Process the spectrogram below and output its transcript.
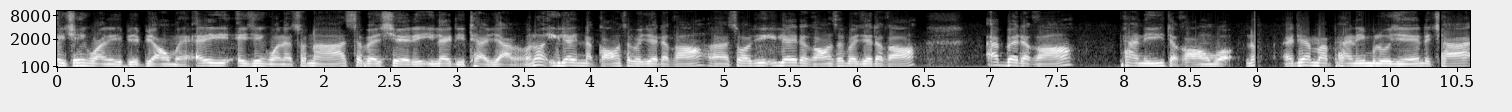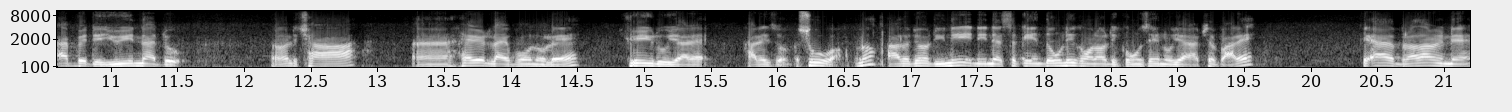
exchange coin တွေပြပြောင်းမယ်အဲ့ဒီ exchange coin နဲ့ဆွမ်းနာ special တွေ e-light တွေထပ်ရမယ်ပေါ့နော် e-light နှစ်ကောင် special တစ်ကောင်အဲ sorry e-light တစ်ကောင် special တစ်ကောင် app တစ်ကောင်ဖန်ဒီတစ်ကောင်ပေါ့နော်အဲ့ဒီမှာဖန်ဒီမလို့ချင်းတခြား epic တွေရွေးနတ်တို့နော်တခြားအဲ hair light ဘုံတို့လည်းရွေးလို့ရတဲ့ခါလေးဆိုအဆိုးပါဘူးနော်အားလုံးကျွန်တော်ဒီနေ့အနေနဲ့စကင်3လေးကောင်လောက်ဒီဂုံစင်းလို့ရတာဖြစ်ပါတယ်ကဲအဲ့ brother တွေနဲ့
